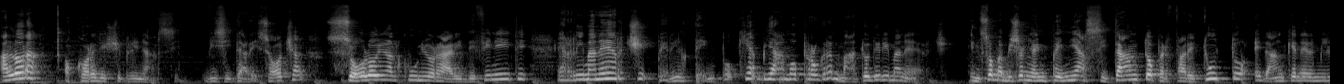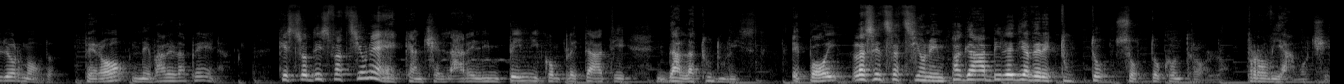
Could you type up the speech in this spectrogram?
Allora occorre disciplinarsi, visitare i social solo in alcuni orari definiti e rimanerci per il tempo che abbiamo programmato di rimanerci. Insomma, bisogna impegnarsi tanto per fare tutto ed anche nel miglior modo. Però ne vale la pena. Che soddisfazione è cancellare gli impegni completati dalla to-do list. E poi la sensazione impagabile di avere tutto sotto controllo. Proviamoci,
